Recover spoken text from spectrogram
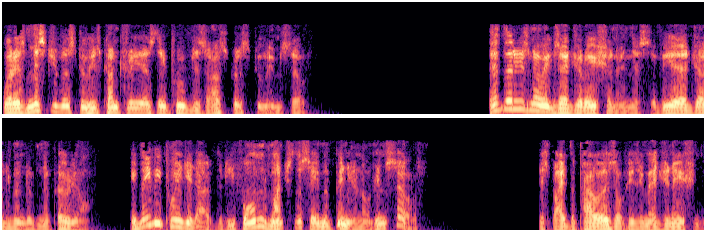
were as mischievous to his country as they proved disastrous to himself. That there is no exaggeration in this severe judgment of Napoleon, it may be pointed out that he formed much the same opinion of himself. Despite the powers of his imagination,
